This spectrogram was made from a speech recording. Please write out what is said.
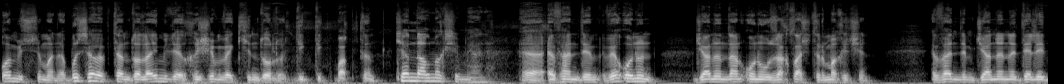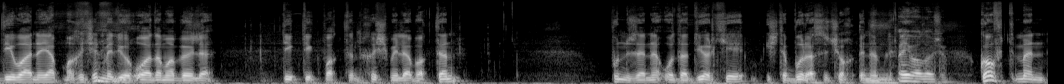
o Müslümana bu sebepten dolayı mı diyor hışım ve kin dolu dik dik baktın. Kendi almak için yani. He, efendim ve onun canından onu uzaklaştırmak için. Efendim canını deli divane yapmak için mi diyor o adama böyle dik dik baktın, hışmile baktın. Bunun üzerine o da diyor ki işte burası çok önemli. Eyvallah hocam. Goft men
